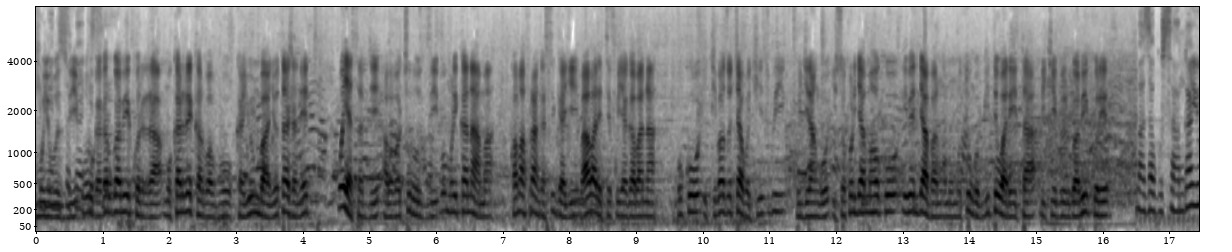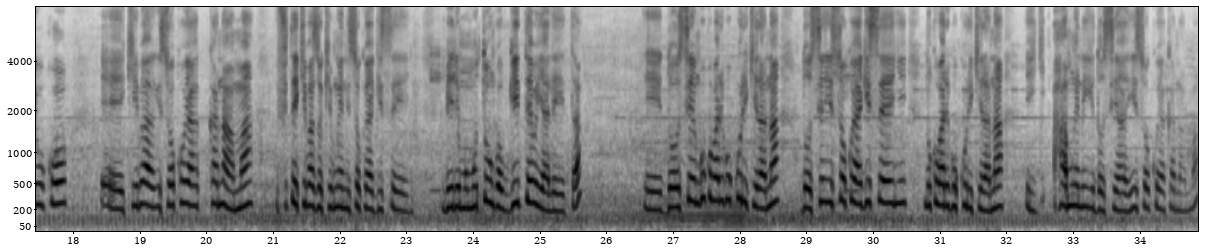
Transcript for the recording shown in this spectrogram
Umuyobozi w'urugaga rw'abikorera mu karere ka rubavu kayumba nyota jeannette we yasabye aba bacuruzi bo muri kanama ko amafaranga asigaye baba baretse kuyagabana kuko ikibazo cyabo kizwi kugira ngo isoko ry'amahoko ribe ryavanwa mu mutungo bwite wa leta rikegurirwa abikorera. Baza gusanga yuko isoko ya kanama ifite ikibazo kimwe n'isoko ya gisenyi. Biri mu mutungo bwite ya leta. Dosiye nk'uko bari gukurikirana dosiye y'isoko ya gisenyi n'uko bari gukurikirana hamwe n'iyi dosiye y'isoko ya kanama.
